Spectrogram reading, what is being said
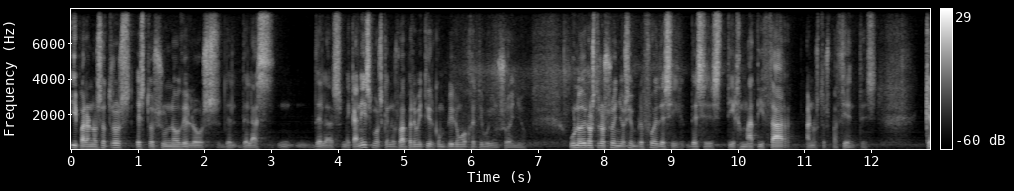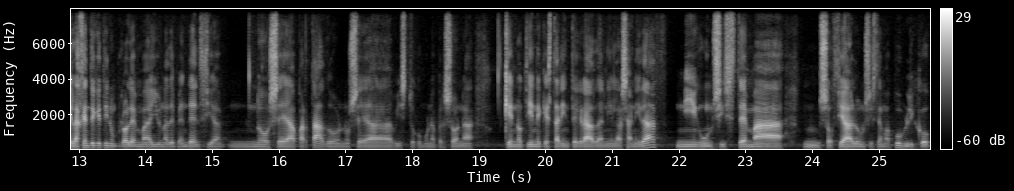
Y para nosotros esto es uno de los de, las, de los mecanismos que nos va a permitir cumplir un objetivo y un sueño. Uno de nuestros sueños siempre fue desestigmatizar a nuestros pacientes. Que la gente que tiene un problema y una dependencia no sea apartado, no sea visto como una persona que no tiene que estar integrada ni en la sanidad, ni en un sistema mm, social o un sistema público.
